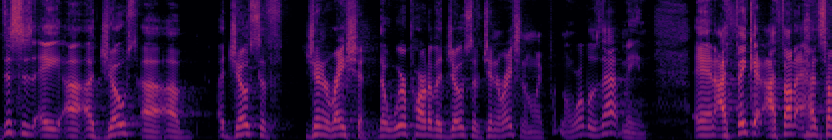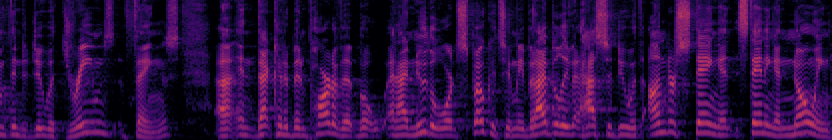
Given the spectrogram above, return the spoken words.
this is a, a, a, Joseph, a, a Joseph generation, that we're part of a Joseph generation. I'm like, what in the world does that mean? And I think I thought it had something to do with dreams things, uh, and that could have been part of it. But and I knew the Lord spoke it to me, but I believe it has to do with understanding and knowing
